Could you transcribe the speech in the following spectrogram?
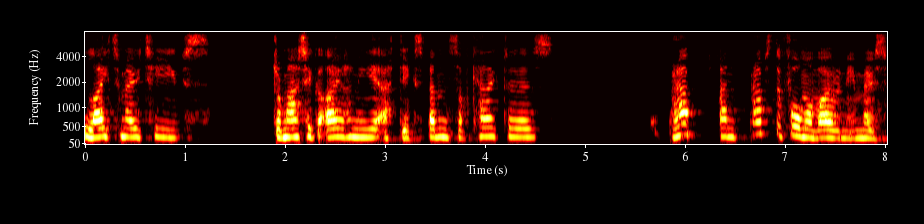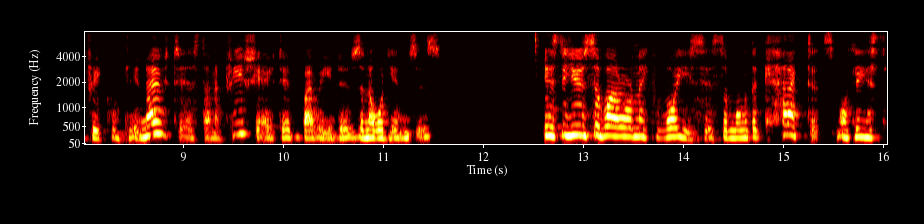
leitmotifs, dramatic irony at the expense of characters. Perhaps, and perhaps the form of irony most frequently noticed and appreciated by readers and audiences is the use of ironic voices among the characters, not least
